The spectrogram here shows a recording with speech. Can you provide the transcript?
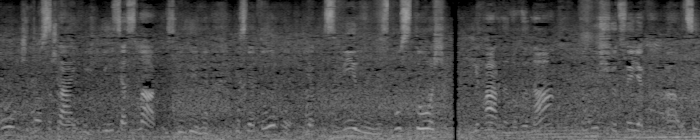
повністю пускає. І оця слабкість людини після того, як звільнення, спустошення, є гарна новина, тому що це як оцей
